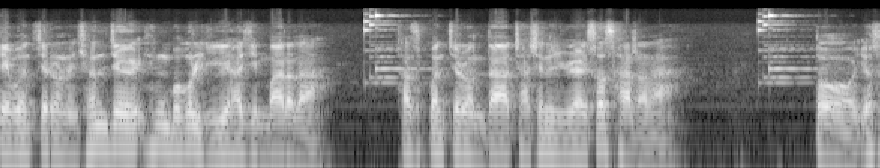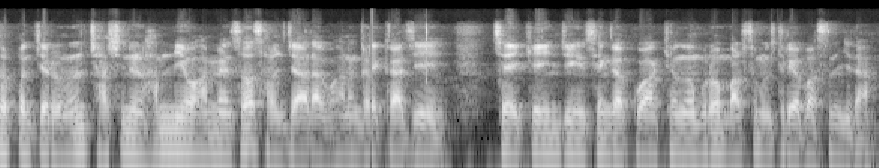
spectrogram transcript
네 번째로는 현재의 행복을 이해하지 말아라. 다섯 번째로는 나 자신을 위해서 살아라. 또 여섯 번째로는 자신을 합리화하면서 살자라고 하는 것까지 제 개인적인 생각과 경험으로 말씀을 드려봤습니다.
